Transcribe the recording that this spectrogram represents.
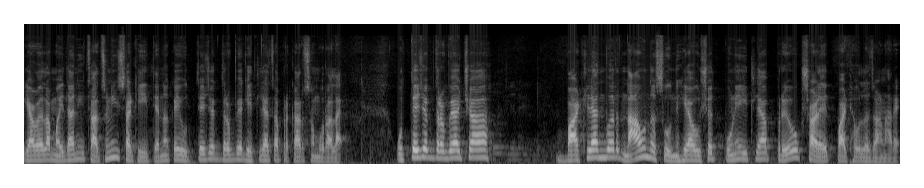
यावेळेला मैदानी चाचणीसाठी त्यानं काही उत्तेजक द्रव्य घेतल्याचा प्रकार समोर आला आहे उत्तेजक द्रव्याच्या बाटल्यांवर नाव नसून हे औषध पुणे इथल्या प्रयोगशाळेत पाठवलं जाणार आहे.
